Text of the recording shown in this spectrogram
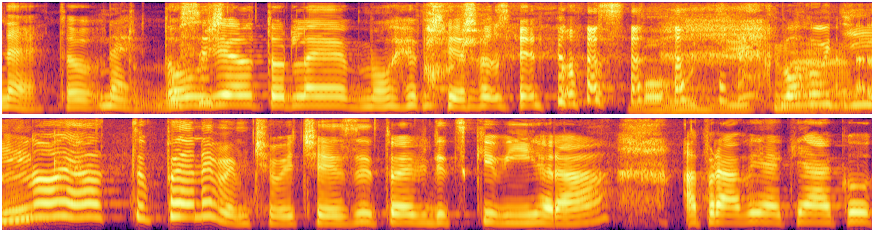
Ne, to, Ne, to bohužel jsi... tohle je moje přirozenost. Bohu dík, ne? Bohu dík. No já to úplně nevím, člověče, jestli to je vždycky výhra a právě jak já jako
